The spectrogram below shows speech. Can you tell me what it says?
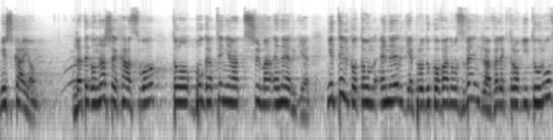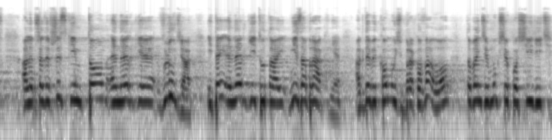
mieszkają. Dlatego nasze hasło to Bogatynia trzyma energię. Nie tylko tą energię produkowaną z węgla w elektrowni Turów, ale przede wszystkim tą energię w ludziach. I tej energii tutaj nie zabraknie. A gdyby komuś brakowało, to będzie mógł się posilić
